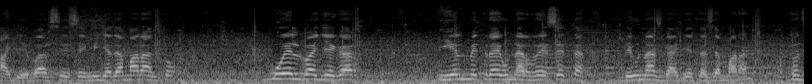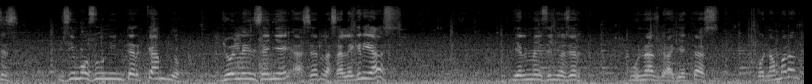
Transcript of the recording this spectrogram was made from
a llevarse semilla de amaranto, vuelve a llegar y él me trae una receta de unas galletas de amaranto. Entonces hicimos un intercambio. Yo le enseñé a hacer las alegrías y él me enseñó a hacer unas galletas con amaranto.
